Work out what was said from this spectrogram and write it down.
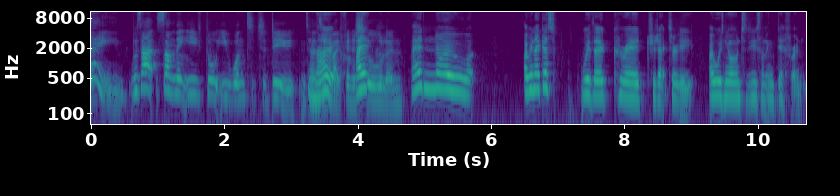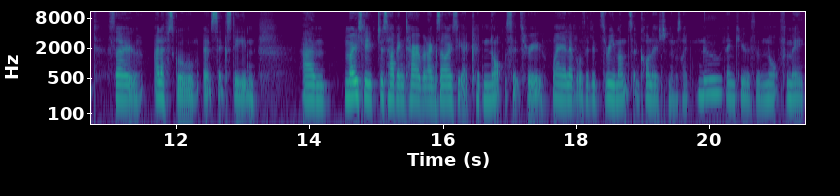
insane. Was that something you thought you wanted to do in terms No, of like finish I- school and? I had no. I mean, I guess with a career trajectory, I always knew I wanted to do something different. So I left school at 16, um, mostly just having terrible anxiety. I could not sit through my A levels. I did three months at college and I was like, no, thank you, this is not for me.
